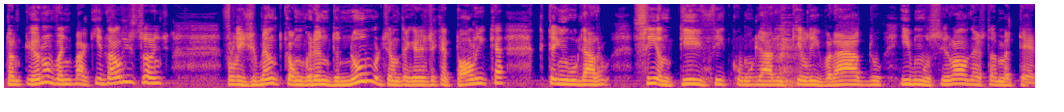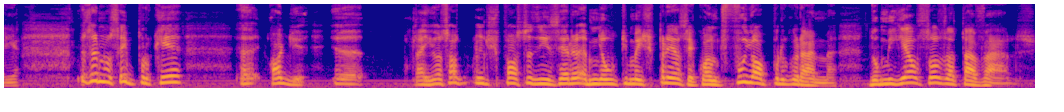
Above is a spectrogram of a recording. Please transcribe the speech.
Portanto, eu não venho para aqui dar lições. Felizmente que há um grande número de gente da Igreja Católica que tem um olhar científico, um olhar equilibrado, emocional nesta matéria. Mas eu não sei porquê. Uh, olha, uh, eu só lhes posso dizer a minha última experiência. Quando fui ao programa do Miguel Sousa Tavares,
